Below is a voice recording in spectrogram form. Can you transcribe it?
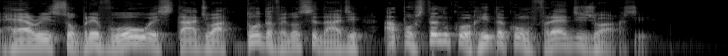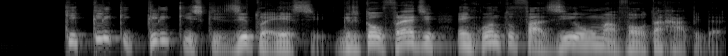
Harry sobrevoou o estádio a toda velocidade, apostando corrida com Fred e George. Que clique-clique esquisito é esse? gritou Fred enquanto faziam uma volta rápida.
